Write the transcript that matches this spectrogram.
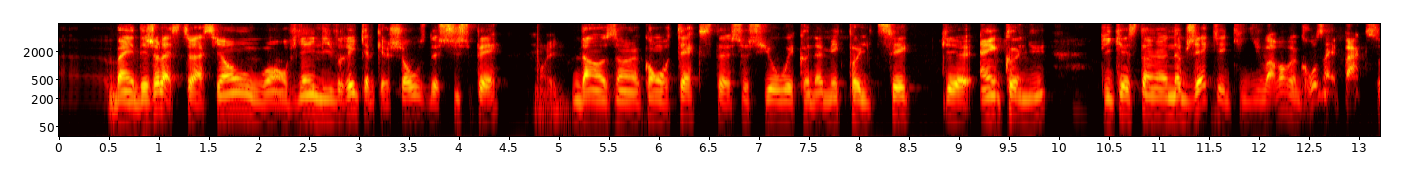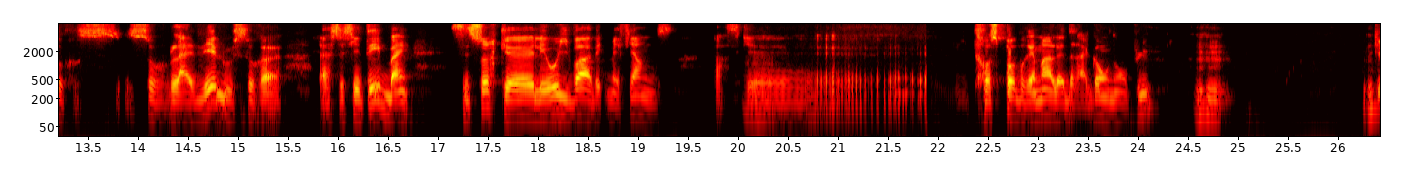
Euh, ben, déjà, la situation où on vient livrer quelque chose de suspect dans un contexte socio-économique, politique euh, inconnu, puis que c'est un objet qui, va avoir un gros impact sur, sur la ville ou sur euh, la société, ben c'est sûr que Léo y va avec méfiance parce qu'il mm-hmm. ne trosse pas vraiment le dragon non plus. Mm-hmm. OK.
